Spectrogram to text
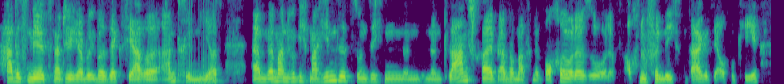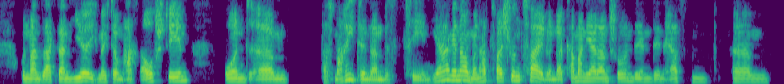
habe es mir jetzt natürlich aber über sechs Jahre antrainiert. Ähm, wenn man wirklich mal hinsitzt und sich einen, einen Plan schreibt, einfach mal für eine Woche oder so, oder auch nur für den nächsten Tag, ist ja auch okay. Und man sagt dann hier, ich möchte um acht aufstehen und ähm, was mache ich denn dann bis zehn? Ja, genau, man hat zwei Stunden Zeit und da kann man ja dann schon den, den ersten, ähm,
